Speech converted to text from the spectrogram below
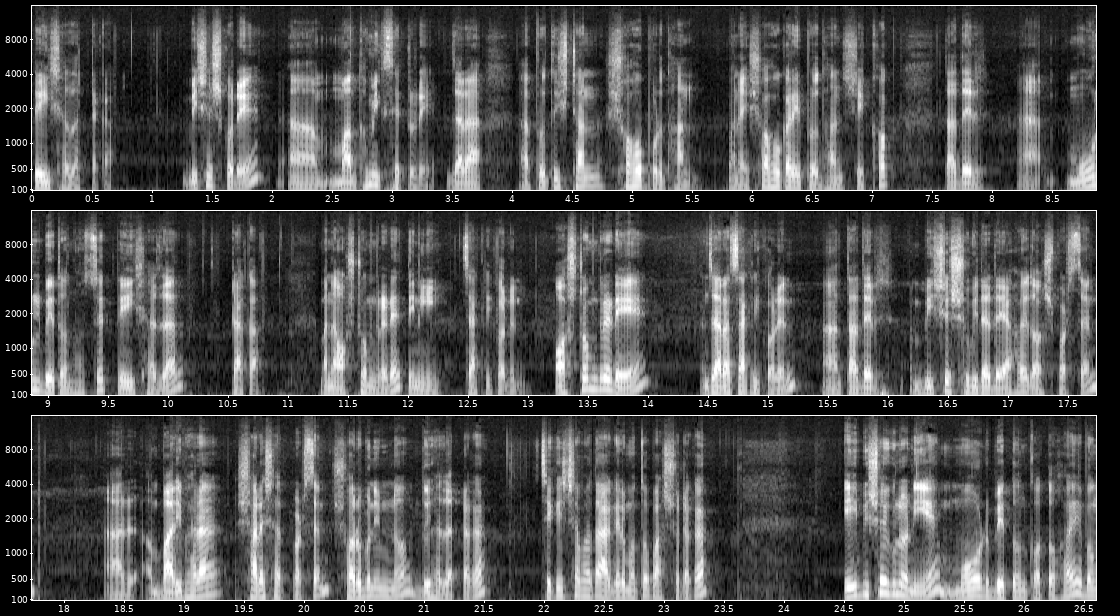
তেইশ হাজার টাকা। বিশেষ করে মাধ্যমিক সেক্টরে যারা প্রতিষ্ঠান সহপ্রধান মানে সহকারী প্রধান শিক্ষক, তাদের মূল বেতন হচ্ছে তেইশ হাজার টাকা। মানে অষ্টম গ্রেডে তিনি চাকরি করেন। অষ্টম গ্রেডে যারা চাকরি করেন তাদের বিশেষ সুবিধা দেওয়া হয় দশ পার্সেন্ট আর বাড়ি ভাড়া সাড়ে সাত পার্সেন্ট, সর্বনিম্ন দুই হাজার টাকা, চিকিৎসা ভাতা আগের মতো পাঁচশো টাকা। এই বিষয়গুলো নিয়ে মোট বেতন কত হয় এবং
